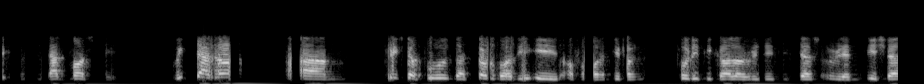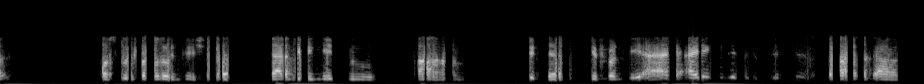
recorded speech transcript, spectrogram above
system that must be. We cannot um, presuppose that somebody is of a different political or religious orientation or social orientation that we need to um, treat them differently. I, I think this, this is uh, um,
